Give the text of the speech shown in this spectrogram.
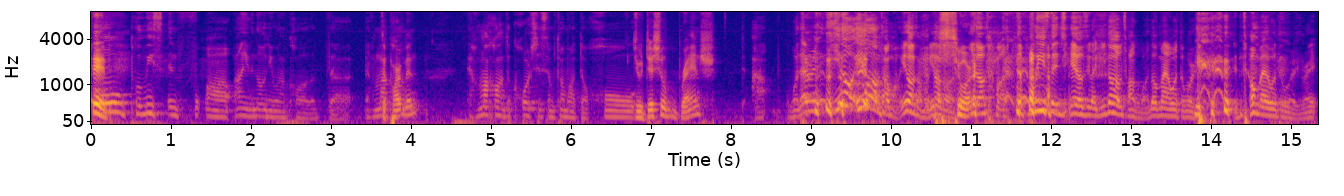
did. whole police. Inf- uh, I don't even know what you want to call it. The if I'm not Department? Calling, if I'm not calling it the court system, I'm talking about the whole. Judicial branch. Whatever you know, you know what I'm talking about. You know what I'm talking about. You know what I'm talking Sure. about. You know what I'm talking about. The police, the jails, like you know what I'm talking about. Don't matter what the word. it don't matter what the word, right?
